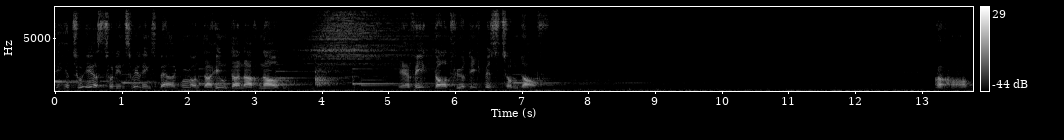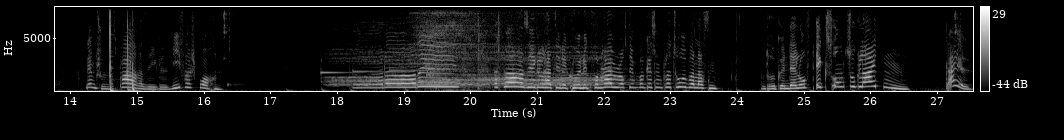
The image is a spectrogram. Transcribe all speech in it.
Gehe zuerst zu den Zwillingsbergen und dahinter nach Norden. Der Weg dort führt dich bis zum Dorf. Nimm schon das Parasegel, wie versprochen. Das Parasegel hat dir der König von Hyrule auf dem vergessenen Plateau überlassen. Drücke in der Luft X, um zu gleiten. Geil.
